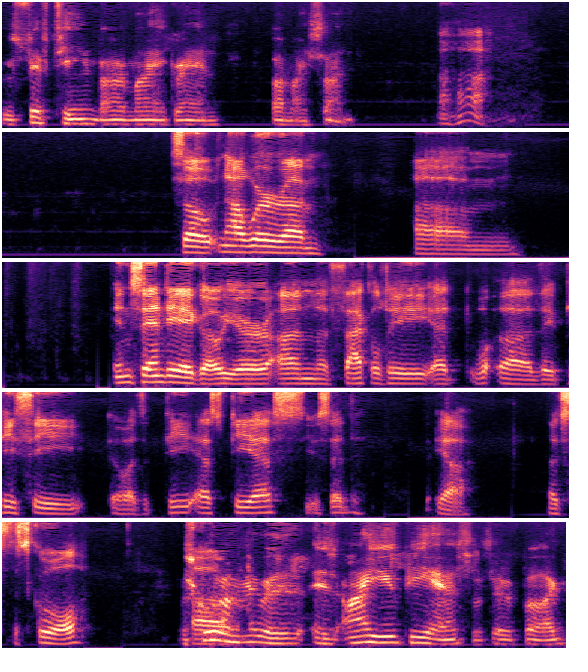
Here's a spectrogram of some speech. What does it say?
who's 15 by my grand by my son. Uh-huh. So now we're um, um, in San Diego. You're on the faculty at uh, the PC, was it PSPS, you said? Yeah, that's the school. The school with is IUPS, it's a plug,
